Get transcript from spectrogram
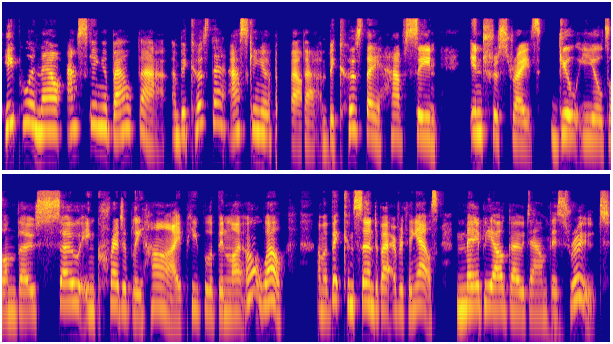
people are now asking about that. And because they're asking about that, and because they have seen interest rates, gilt yields on those so incredibly high, people have been like, oh, well, I'm a bit concerned about everything else. Maybe I'll go down mm. this route.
